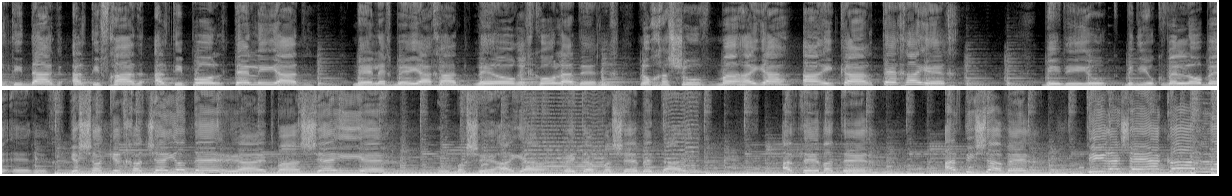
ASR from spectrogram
תדאג, אל תפחד, אל תיפול, תן לי יד. נלך ביחד לאורך כל הדרך. לא חשוב מה היה, העיקר תחייך. בדיוק, בדיוק ולא בערך. יש רק אחד שיודע את מה שיהיה. ומה שהיה וגם מה שבינתיים. אל תוותר, אל תישבר. תראה שהכל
